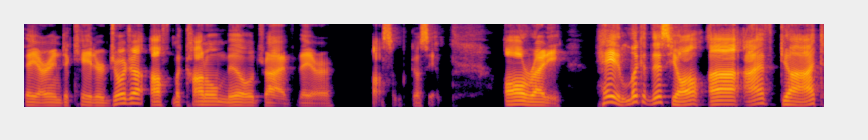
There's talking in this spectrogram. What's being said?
They are in Decatur, Georgia, off McConnell Mill Drive. They are awesome. Go see them. All righty. Hey, look at this, y'all. Uh, I've got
